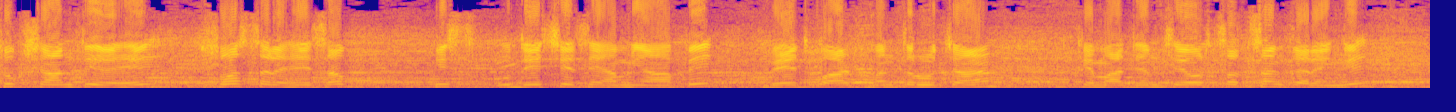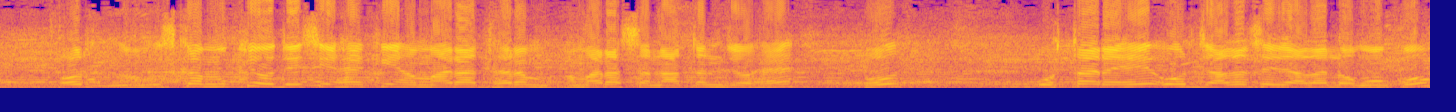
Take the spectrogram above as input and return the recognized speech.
सुख, शांति रहे, स्वस्थ रहे सब, इस उद्देश्य से हम यहाँ पे वेद पाठ, मंत्र उच्चारण के माध्यम से और सत्संग करेंगे। और हम इसका मुख्य उद्देश्य है कि हमारा धर्म, हमारा सनातन जो है, वो उठता रहे और ज़्यादा से ज़्यादा लोगों को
